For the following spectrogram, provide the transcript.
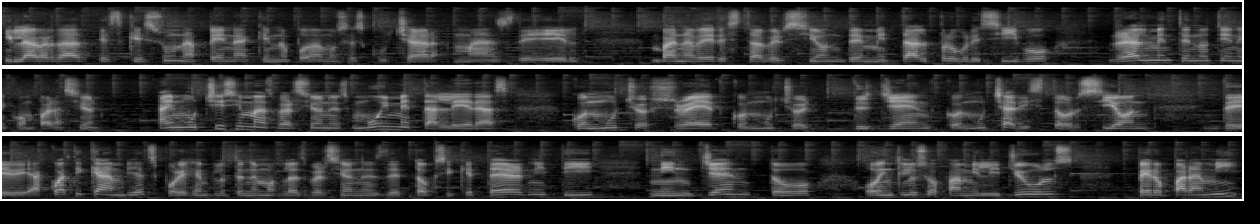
Y la verdad es que es una pena que no podamos escuchar más de él. Van a ver esta versión de metal progresivo, realmente no tiene comparación. Hay muchísimas versiones muy metaleras, con mucho shred, con mucho djent, con mucha distorsión de Aquatic Ambience. Por ejemplo, tenemos las versiones de Toxic Eternity, Ningento o incluso Family Jules. Pero para mí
